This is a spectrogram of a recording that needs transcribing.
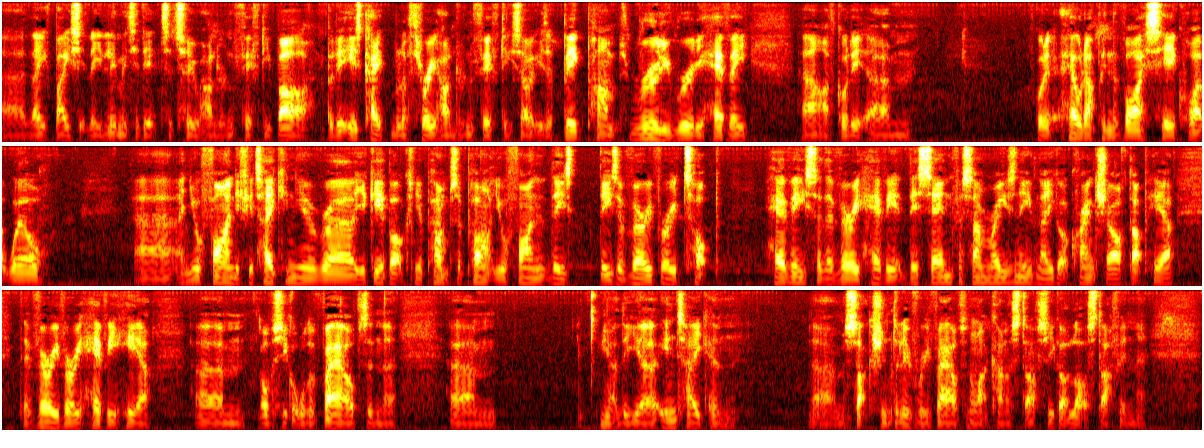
uh, they've basically limited it to 250 bar, but it is capable of 350. So it is a big pump. It's really, really heavy. Uh, I've got it. Um, I've got it held up in the vise here quite well. Uh, and you'll find if you're taking your uh, your gearbox and your pumps apart, you'll find that these these are very, very top heavy. So they're very heavy at this end for some reason, even though you've got a crankshaft up here. They're very, very heavy here. Um, obviously, you've got all the valves and the um, you know the uh, intake and um, suction delivery valves and all that kind of stuff. So you've got a lot of stuff in there.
